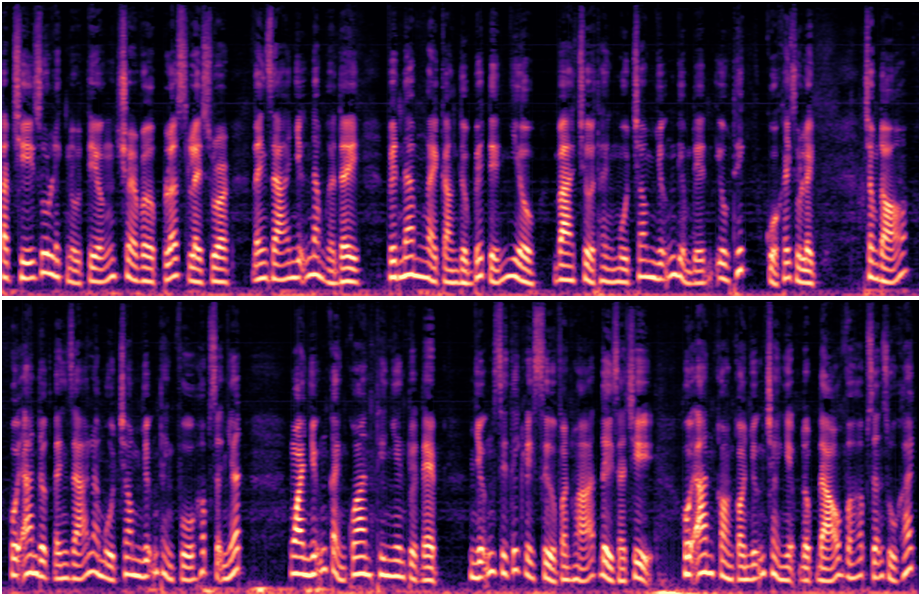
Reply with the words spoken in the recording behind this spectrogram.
Tạp chí du lịch nổi tiếng Travel Plus Leisure đánh giá những năm gần đây, Việt Nam ngày càng được biết đến nhiều và trở thành một trong những điểm đến yêu thích của khách du lịch. Trong đó, Hội An được đánh giá là một trong những thành phố hấp dẫn nhất. Ngoài những cảnh quan thiên nhiên tuyệt đẹp, những di tích lịch sử văn hóa đầy giá trị, Hội An còn có những trải nghiệm độc đáo và hấp dẫn du khách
